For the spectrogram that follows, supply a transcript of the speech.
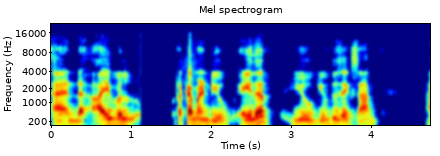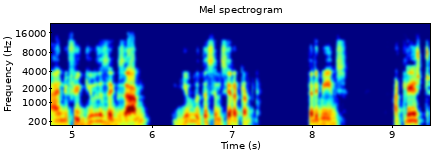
and I will recommend you either you give this exam and if you give this exam, give with a sincere attempt. That means at least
